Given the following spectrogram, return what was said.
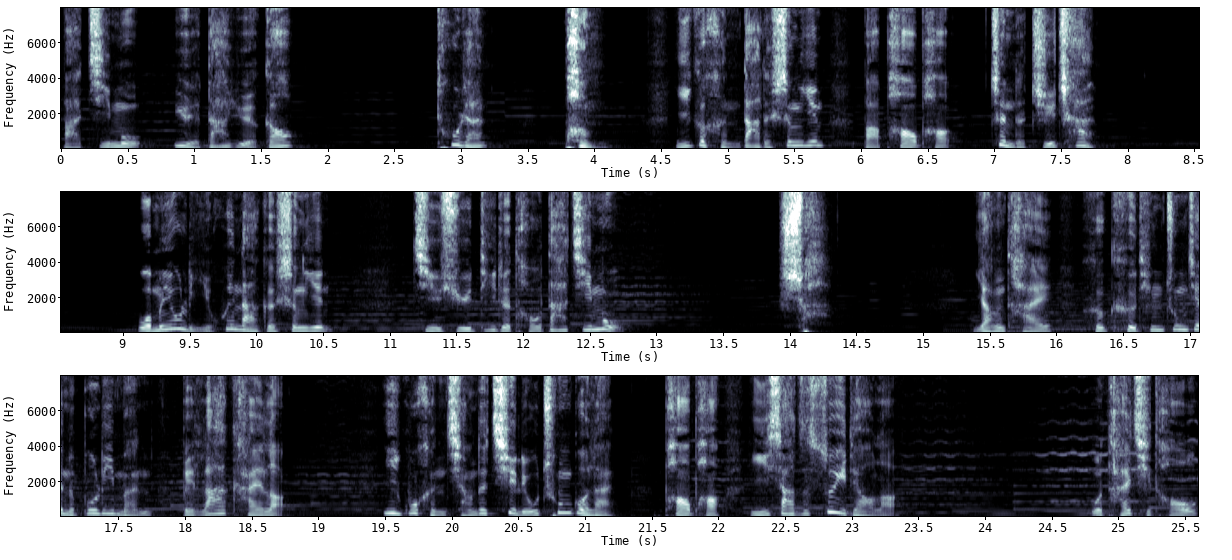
把积木越搭越高。突然，砰！一个很大的声音把泡泡震得直颤。我没有理会那个声音，继续低着头搭积木。唰！阳台和客厅中间的玻璃门被拉开了，一股很强的气流冲过来，泡泡一下子碎掉了。我抬起头，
